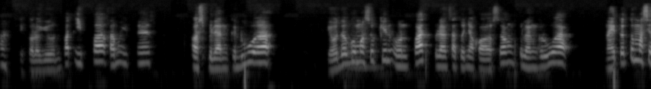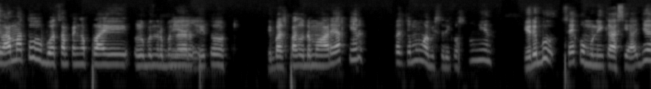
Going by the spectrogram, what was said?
ah psikologi unpad ipa kamu IPS oh pilihan kedua ya udah gue masukin unpad pilihan satunya kosong pilihan kedua nah itu tuh masih lama tuh buat sampai ngeplay lu bener-bener Iya, iya. itu di pas pas udah mau hari akhir Fred kamu nggak bisa dikosongin Yaudah bu, saya komunikasi aja.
